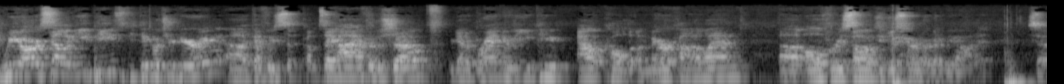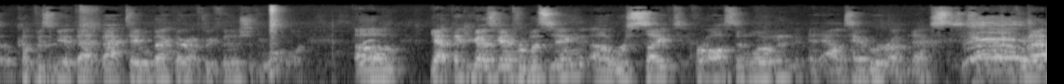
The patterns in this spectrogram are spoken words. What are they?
we are selling EPs. If you dig what you're hearing, uh, definitely come say hi after the show. We got a brand new EP out called Americana Land. Uh, all three songs you just heard are going to be on it. So come visit me at that back table back there after we finish if you want one. Um, yeah, thank you guys again for listening. Uh, we're psyched for Austin Lohman and Alex Hamburger up next. So for that.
